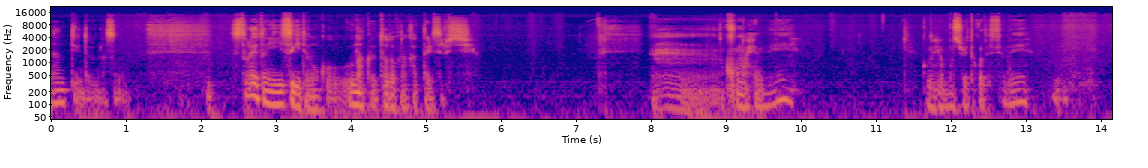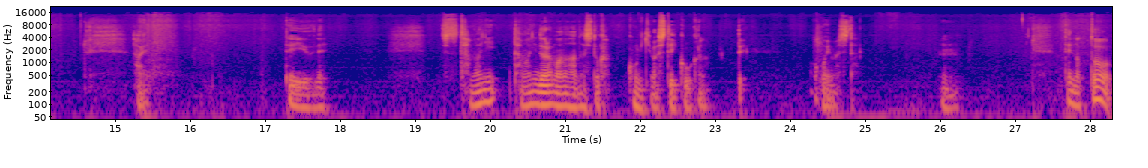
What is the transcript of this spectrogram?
何て言うんだろうなそのストレートに言い過ぎてもこううまく届かなかったりするし。うんこの辺ね。この辺面白いとこですよね、はい。っていうね。ちょっとたまにたまにドラマの話とか今期はしていこうかなって思いました。うん。ってのと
